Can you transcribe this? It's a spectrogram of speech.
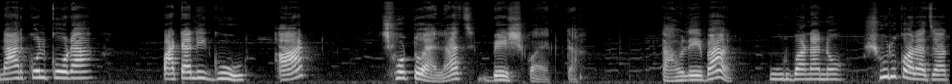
নারকোল কোড়া, পাটালি গুড় আর ছোট এলাচ বেশ কয়েকটা। তাহলে এবার পুর বানানো শুরু করা যাক।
